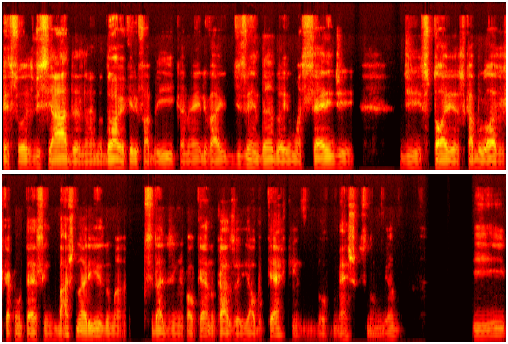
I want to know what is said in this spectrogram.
pessoas viciadas né, na droga que ele fabrica, né, ele vai desvendando aí uma série de, de histórias cabulosas que acontecem embaixo do nariz de uma cidadezinha qualquer, no caso aí Albuquerque, no Novo México, se não me engano. E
